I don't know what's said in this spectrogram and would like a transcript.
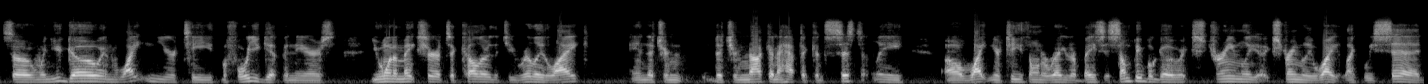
So when you go and whiten your teeth before you get veneers, you want to make sure it's a color that you really like and that you're that you're not going to have to consistently uh, whiten your teeth on a regular basis. Some people go extremely, extremely white, like we said,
